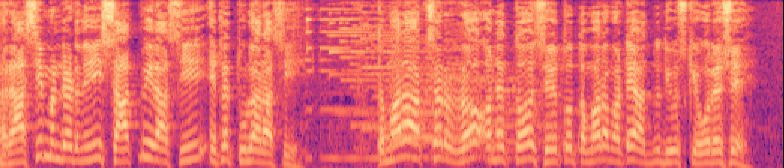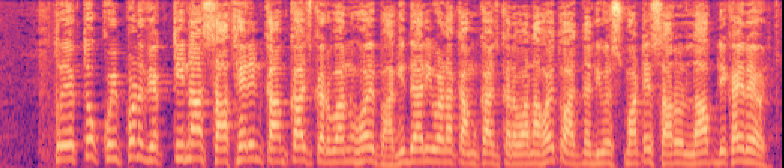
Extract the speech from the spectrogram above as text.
રાશિ મંડળની સાતમી રાશિ એટલે તુલા રાશિ. તમારા અક્ષર ર અને ત છે તો તમારા માટે આજનો દિવસ કેવો રહેશે? તો એક તો કોઈ પણ વ્યક્તિના સાથે રહીને કામકાજ કરવાનું હોય, ભાગીદારીવાળા કામકાજ કરવાના હોય, તો આજના દિવસ માટે સારો લાભ દેખાઈ રહ્યો છે.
